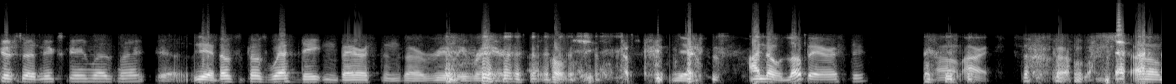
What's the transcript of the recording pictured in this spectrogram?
catch that Knicks game last night? Yeah. yeah, those those West Dayton Barristons are really rare. oh, yeah, I know, love Barristan. Um, all right, so um,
